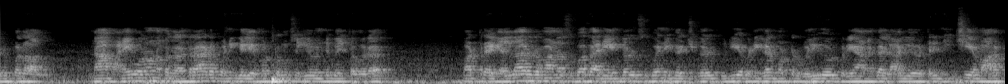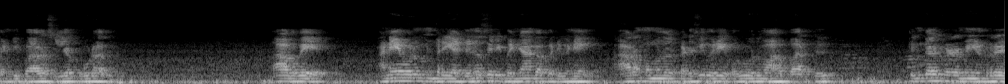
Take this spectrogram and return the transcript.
இருப்பதால் நாம் அனைவரும் நமது அன்றாட பணிகளை மட்டும் செய்ய வேண்டுமே தவிர மற்ற எல்லா விதமான சுபகாரியங்கள் சுப நிகழ்ச்சிகள் புதிய பணிகள் மற்றும் வெளியூர் பிரயாணங்கள் ஆகியவற்றை நிச்சயமாக கண்டிப்பாக செய்யக்கூடாது. ஆகவே அனைவரும் இன்றைய தினசரி பஞ்சாங்க பதிவினை ஆரம்பம் முதல் கடைசி வரை முழுவதுமாக பார்த்து திங்கட்கிழமையன்று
